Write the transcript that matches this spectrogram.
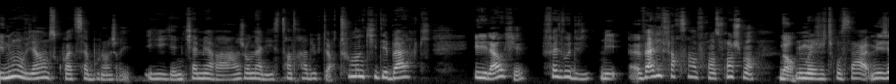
et nous on vient, on squatte sa boulangerie. Et il y a une caméra, un journaliste, un traducteur, tout le monde qui débarque, et il est là, ok, faites votre vie, mais euh, va aller faire ça en France, franchement. Non. Mais moi je trouve ça, mais j'ai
